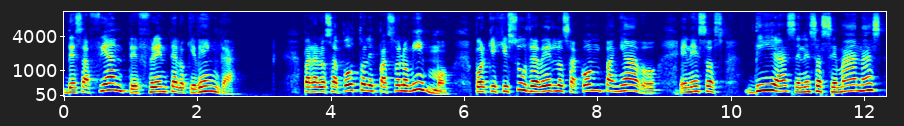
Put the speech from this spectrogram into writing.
desafiantes frente a lo que venga. Para los apóstoles pasó lo mismo, porque Jesús de haberlos acompañado en esos días, en esas semanas,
